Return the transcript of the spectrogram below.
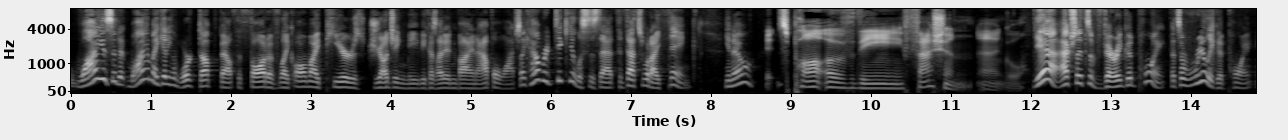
Why is it? Why am I getting worked up about the thought of like all my peers judging me because I didn't buy an Apple Watch? Like, how ridiculous is that? That that's what I think you know? It's part of the fashion angle. Yeah, actually, it's a very good point. That's a really good point.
